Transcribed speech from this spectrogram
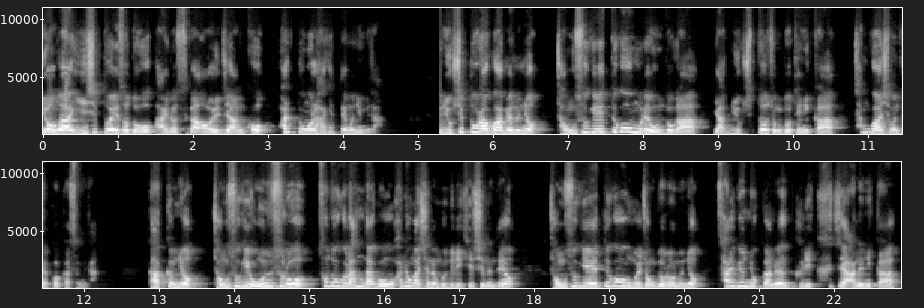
영하 20도에서도 바이러스가 얼지 않고 활동을 하기 때문입니다. 60도라고 하면은요, 정수기의 뜨거운 물의 온도가 약 60도 정도 되니까 참고하시면 될 것 같습니다. 가끔요, 정수기 온수로 소독을 한다고 활용하시는 분들이 계시는데요. 정수기의 뜨거운 물 정도로는요, 살균 효과는 그리 크지 않으니까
